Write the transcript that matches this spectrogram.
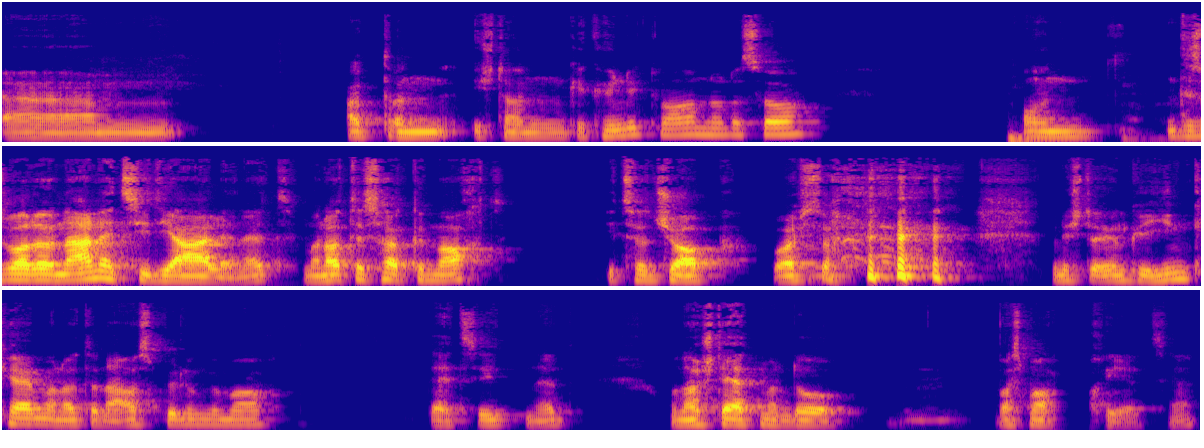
ähm, hat dann, ist dann gekündigt worden oder so. Und, das war dann auch nicht das Ideale, nicht? Man hat das halt gemacht, it's a job, weißt du? Man ist da irgendwie hingekommen, man hat eine Ausbildung gemacht, that's it, nicht? Und dann steht man da. Was mache ich jetzt, nicht?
